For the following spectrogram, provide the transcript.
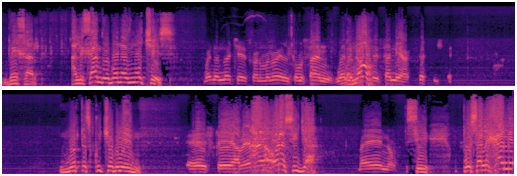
Béjar. Alejandro, buenas noches. Buenas noches, Juan Manuel, ¿cómo están? Buenas noches, Tania. no te escucho bien. Este, a ver. Ah, ahora sí ya. Bueno. Sí, pues Alejandro,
